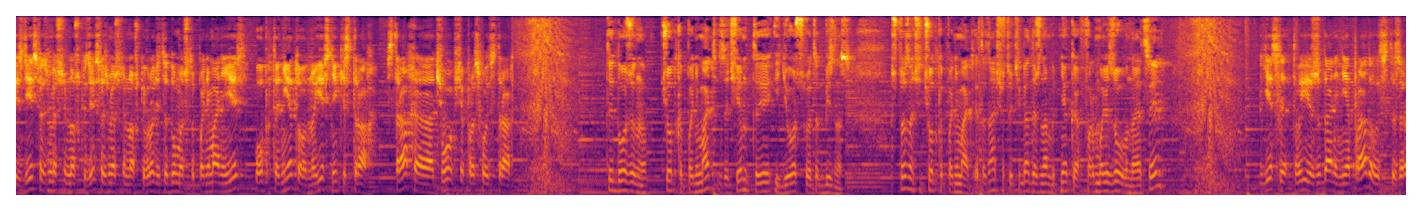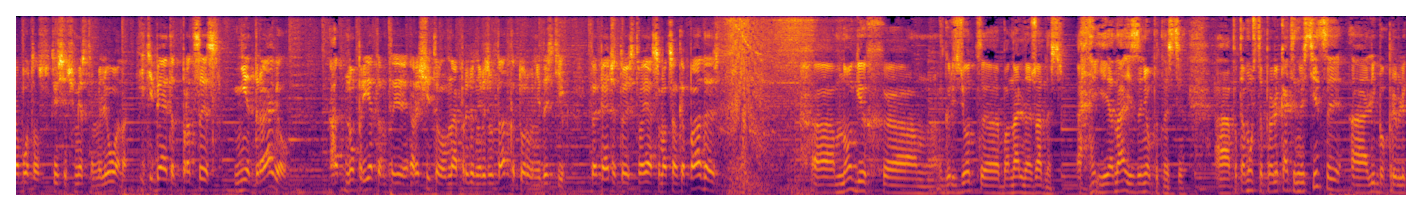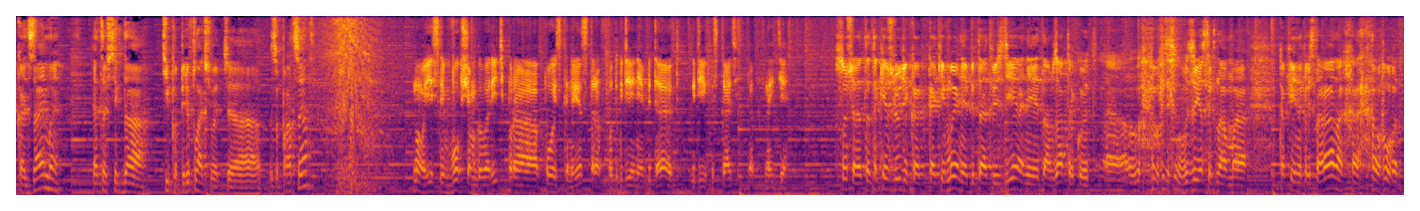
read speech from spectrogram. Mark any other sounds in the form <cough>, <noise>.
Ты здесь возьмешь немножко, здесь возьмешь немножко. И вроде ты думаешь, что понимания есть, опыта нету, но есть некий страх. Страх, а чего вообще происходит страх? Ты должен четко понимать, зачем ты идешь в этот бизнес. Что значит четко понимать? Это значит, что у тебя должна быть некая формализованная цель. Если твои ожидания не оправдываются, ты заработал 100 тысяч вместо миллиона, и тебя этот процесс не драйвил, а, но при этом ты рассчитывал на определенный результат, которого не достиг, опять же, то есть твоя самооценка падает. А, многих а, грызет э, банальная жадность. <laughs> И она из-за неопытности. Потому что привлекать инвестиции, либо привлекать займы, это всегда типа переплачивать э, за процент. Ну, если в общем говорить про поиск инвесторов, вот где они обитают, где их искать, как их найти. Слушай, это такие же люди, как, как и мы, они обитают везде, они там завтракают э, <laughs> в известных нам э, кофейных ресторанах. <laughs> вот.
